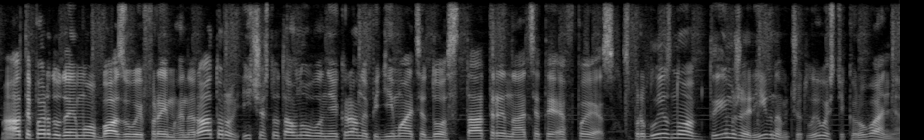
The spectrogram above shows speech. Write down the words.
А тепер додаємо базовий фрейм-генератор, і частота оновлення екрану підіймається до 113 FPS з приблизно тим же рівнем чутливості керування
